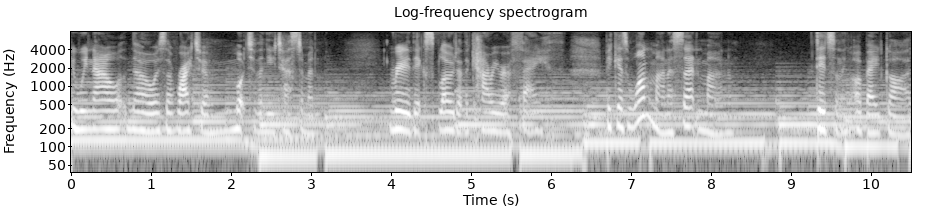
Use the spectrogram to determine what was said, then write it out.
who we now know as the writer of much of the New Testament. Really, the exploder, the carrier of faith. Because one man, a certain man, did something, obeyed God.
